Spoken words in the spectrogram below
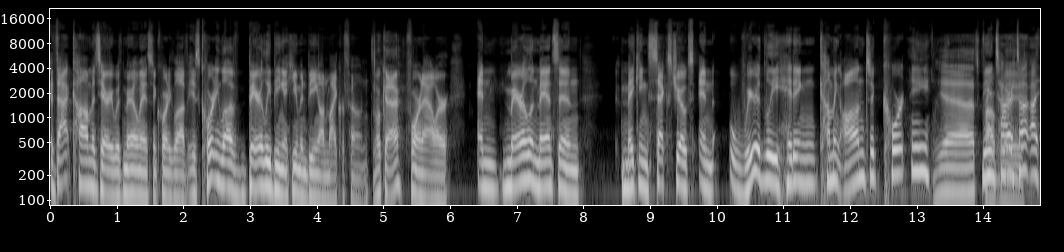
that commentary with Marilyn Manson and Courtney Love is Courtney Love barely being a human being on microphone. Okay, for an hour and Marilyn Manson making sex jokes and weirdly hitting coming on to Courtney yeah, that's the probably, entire time. I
